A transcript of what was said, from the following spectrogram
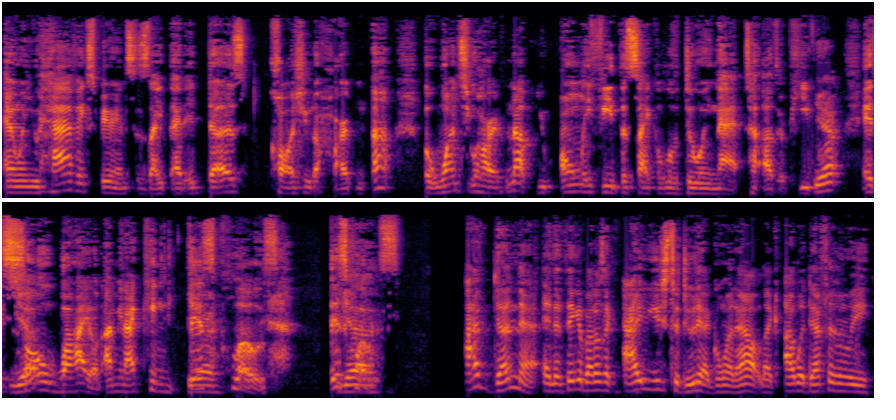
and when you have experiences like that it does cause you to harden up but once you harden up you only feed the cycle of doing that to other people yeah. it's Yeah. so wild i mean i came this Yeah. close this close I've done that. And the thing about it is like I used to do that going out. Like I would definitely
